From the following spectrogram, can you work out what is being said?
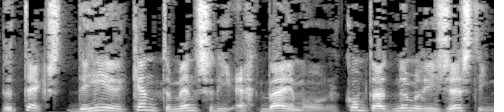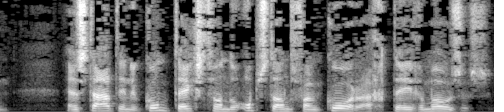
De tekst, de Heere kent de mensen die echt bij hem horen, komt uit nummer 16 en staat in de context van de opstand van Korach tegen Mozes.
